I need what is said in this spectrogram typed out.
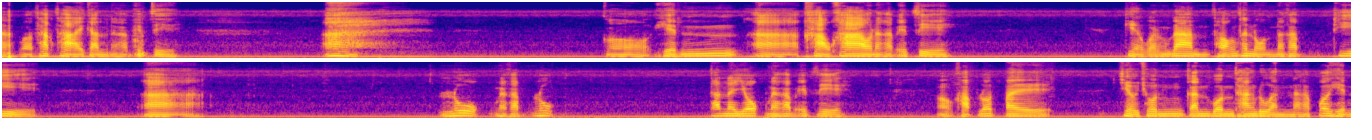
ะก็ทักทายกันนะครับ FC อ่า ก็เห็นอ่าข่าวข่าวนะครับ FC เกี่ยวกับทางด้านท้องถนนนะครับที่อ่าลูกนะครับ ลูกท่านนายกนะครับ FC เอาขับรถไปเฉียวชนกันบนทางด่วนนะครับ ก็เห็น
